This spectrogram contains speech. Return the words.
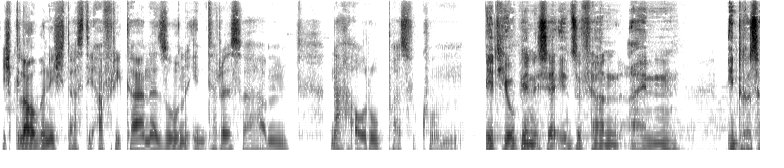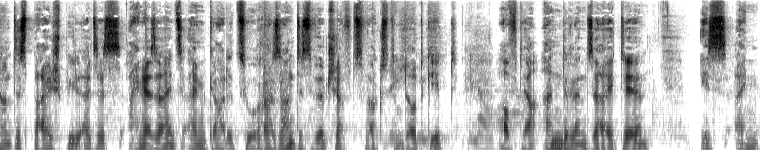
ich glaube nicht, dass die Afrikaner so ein Interesse haben, nach Europa zu kommen. Äthiopien ist ja insofern ein interessantes Beispiel, als es einerseits ein geradezu rasantes Wirtschaftswachstum Richtig, dort gibt. Genau. Auf der anderen Seite ist ein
